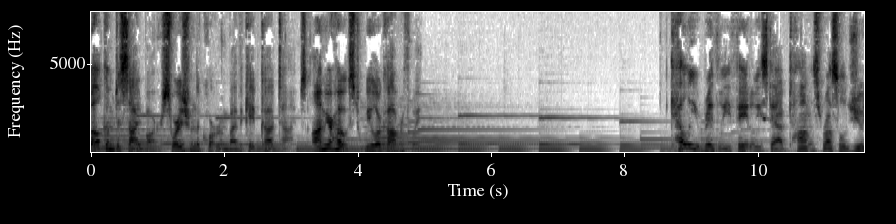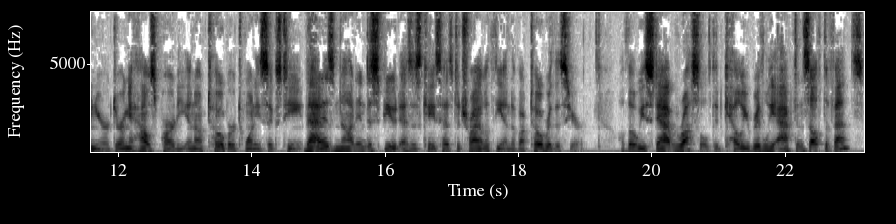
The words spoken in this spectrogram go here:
Welcome to Sidebar Stories from the Courtroom by the Cape Cod Times. I'm your host, Wheeler Cowperthwaite. Kelly Ridley fatally stabbed Thomas Russell Jr. during a house party in October 2016. That is not in dispute as his case heads to trial at the end of October this year. Although he stabbed Russell, did Kelly Ridley act in self defense?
